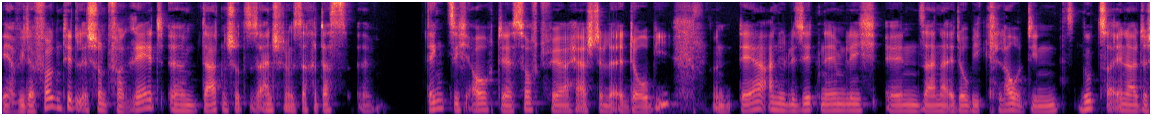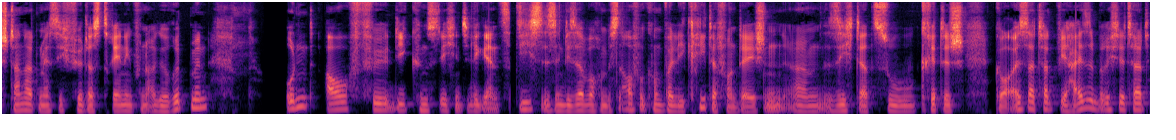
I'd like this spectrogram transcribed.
Ja, wie der Folgentitel ist schon verrät, ähm, Datenschutz ist Einstellungssache, das äh, denkt sich auch der Softwarehersteller Adobe und der analysiert nämlich in seiner Adobe Cloud die Nutzerinhalte standardmäßig für das Training von Algorithmen und auch für die künstliche Intelligenz. Dies ist in dieser Woche ein bisschen aufgekommen, weil die Krita Foundation ähm, sich dazu kritisch geäußert hat, wie Heise berichtet hat,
